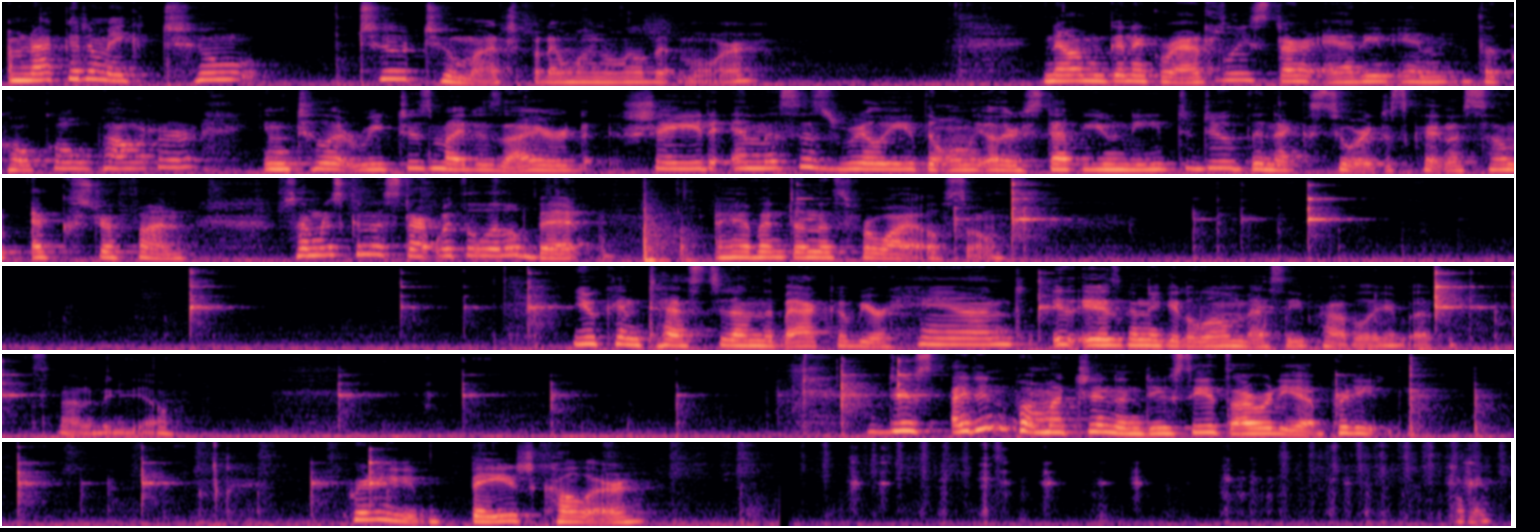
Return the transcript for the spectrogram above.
I'm not going to make too, too, too much, but I want a little bit more. Now I'm going to gradually start adding in the cocoa powder until it reaches my desired shade. And this is really the only other step you need to do. The next two are just kind of some extra fun. So I'm just going to start with a little bit. I haven't done this for a while, so You can test it on the back of your hand. It is going to get a little messy probably, but it's not a big deal. Just, I didn't put much in and do you see it's already a pretty, pretty beige color. Okay.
